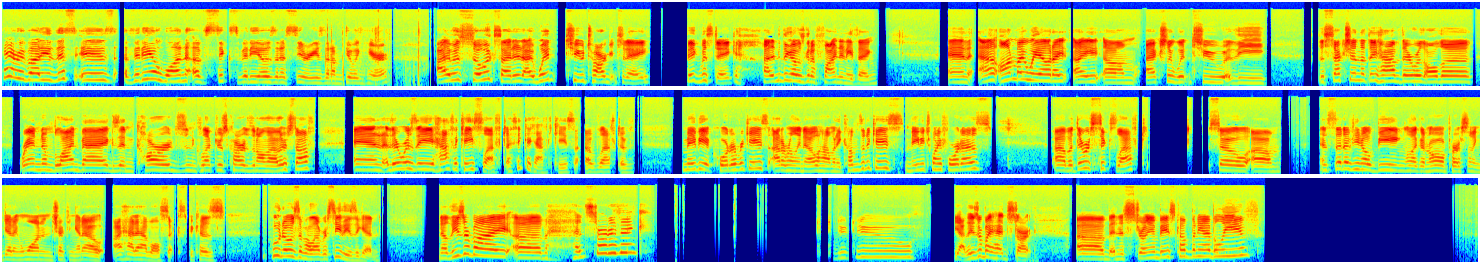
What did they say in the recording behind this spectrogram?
Hey everybody, this is video one of six videos in a series that I'm doing here. I was so excited. I went to Target today. Big mistake. I didn't think I was going to find anything. And on my way out, I, I um I actually went to the the section that they have there with all the random blind bags and cards and collector's cards and all that other stuff. And there was a half a case left. I think a half a case of left of maybe a quarter of a case. I don't really know how many comes in a case. Maybe 24 does. Uh, but there were six left. So, um, instead of, you know, being like a normal person and getting one and checking it out, I had to have all six because who knows if I'll ever see these again. Now, these are by um, Headstart, I think. Yeah, these are by Headstart. Um, an Australian based company, I believe.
